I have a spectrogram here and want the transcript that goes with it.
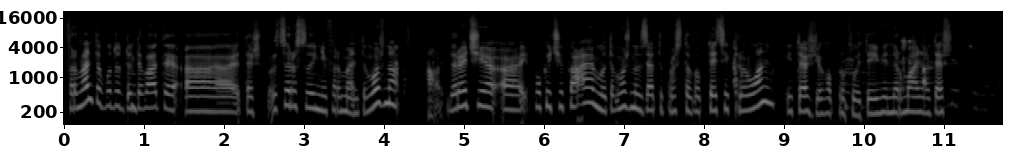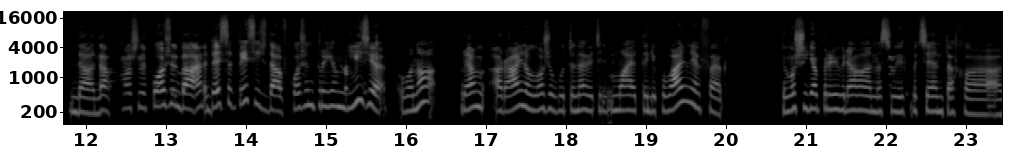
Ферменти будуть додавати е, теж це рослинні ферменти. Можна, до речі, е, поки чекаємо, то можна взяти просто в аптеці креон і теж його пропити. І він нормально теж. Да, да. Можно... Кожен да, 10 тисяч дав, кожен прийом їжі, воно прям реально може бути навіть маєте лікувальний ефект. Тому що я перевіряла на своїх пацієнтах, а,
